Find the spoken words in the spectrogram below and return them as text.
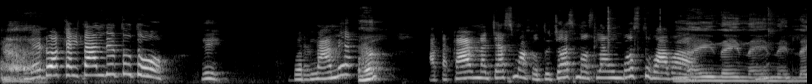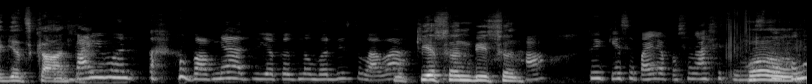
लय डोक्याला ताण देतो तो. हे बरं नाम्या? हा? आता काढ ना चष्मा का तू चष्माच लावून बसतो बाबा. नाही नाही नाही नाही लगेच काढ. काही म्हण बाबण्या तू एकच नंबर दिसतो बाबा. मग केसन बिसन. हा? तू हे केस पाहिल्यापासून अशीच आहे, मस्त हो. आहे ना?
